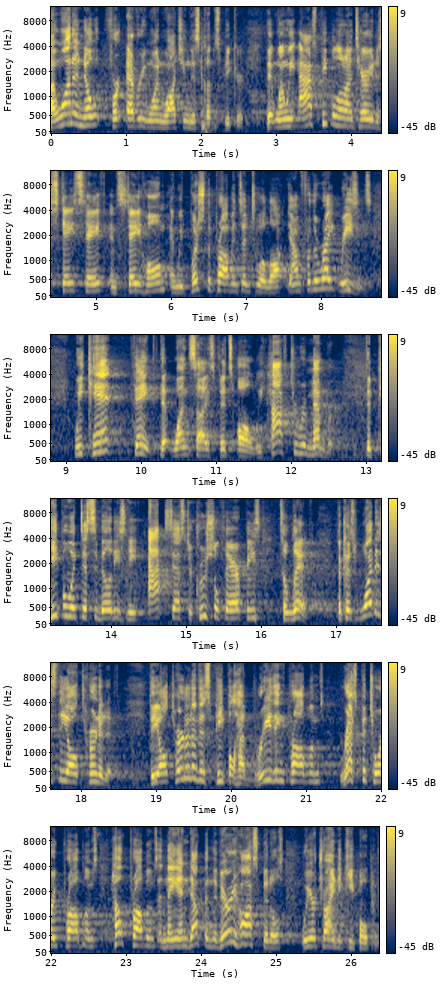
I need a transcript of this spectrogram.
I want to note for everyone watching this clip, Speaker, that when we ask people in Ontario to stay safe and stay home, and we push the province into a lockdown for the right reasons, we can't think that one size fits all. We have to remember that people with disabilities need access to crucial therapies to live, because what is the alternative? The alternative is people have breathing problems, respiratory problems, health problems, and they end up in the very hospitals we are trying to keep open.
